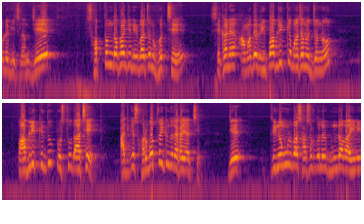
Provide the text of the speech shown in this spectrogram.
বলে গিয়েছিলাম যে সপ্তম দফায় যে নির্বাচন হচ্ছে সেখানে আমাদের রিপাবলিককে বাঁচানোর জন্য পাবলিক কিন্তু প্রস্তুত আছে। আজকে সর্বত্রই কিন্তু দেখা যাচ্ছে যে তৃণমূল বা শাসক দলের গুন্ডা বাহিনী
